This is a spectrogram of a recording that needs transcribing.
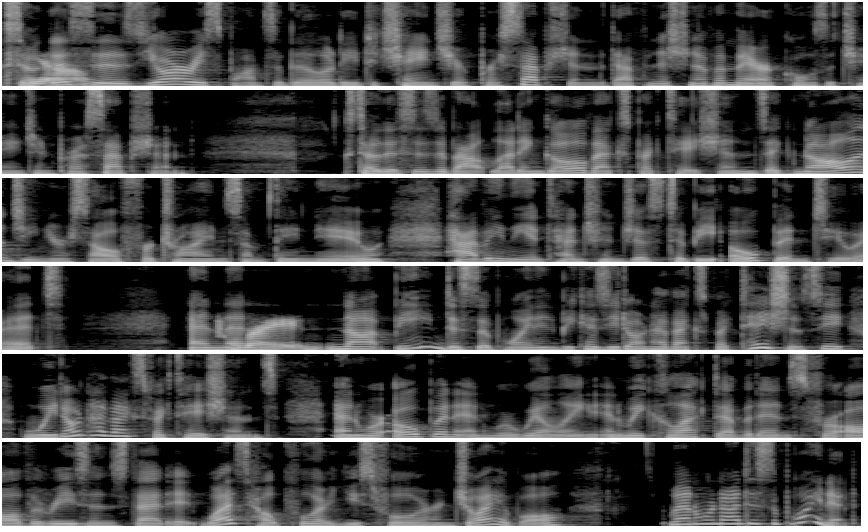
So Yeah. this is your responsibility to change your perception. The definition of a miracle is a change in perception. So this is about letting go of expectations, acknowledging yourself for trying something new, having the intention just to be open to it, and then Right. not being disappointed because you don't have expectations. See, when we don't have expectations and we're open and we're willing and we collect evidence for all the reasons that it was helpful or useful or enjoyable, then we're not disappointed.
